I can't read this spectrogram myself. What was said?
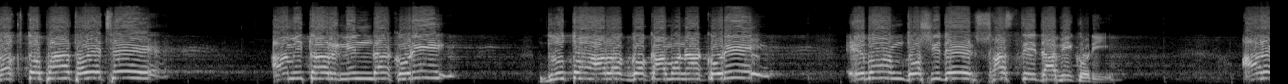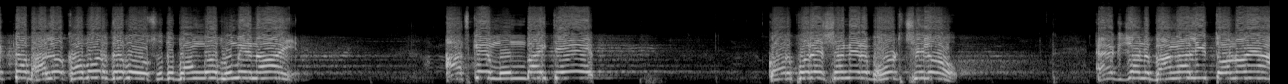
রক্তপাত হয়েছে। আমি তার নিন্দা করি, দ্রুত আরোগ্য কামনা করি এবং দোষীদের শাস্তি দাবি করি। আরেকটা ভালো খবর দেব, শুধু বঙ্গভূমি নয়। আজকে মুম্বাইতে কর্পোরেশনের ভোট ছিল। একজন বাঙালি তনয়া,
